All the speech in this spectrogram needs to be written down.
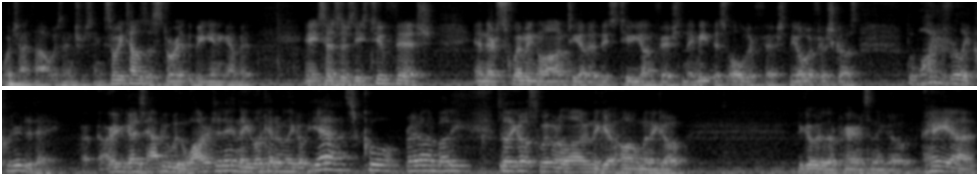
which I thought was interesting. So he tells a story at the beginning of it, and he says there's these two fish, and they're swimming along together. These two young fish, and they meet this older fish. And The older fish goes, "The water's really clear today. Are, you guys happy with the water today?" And they look at him and they go, "Yeah, that's cool. Right on, buddy." So they go swimming along, and they get home, and they go, they go to their parents, and they go, "Hey, uh,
